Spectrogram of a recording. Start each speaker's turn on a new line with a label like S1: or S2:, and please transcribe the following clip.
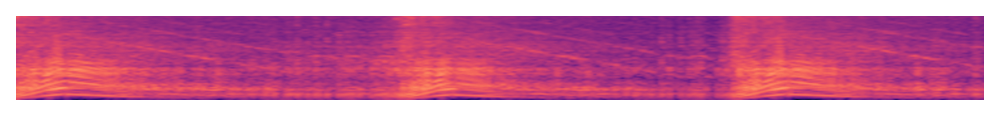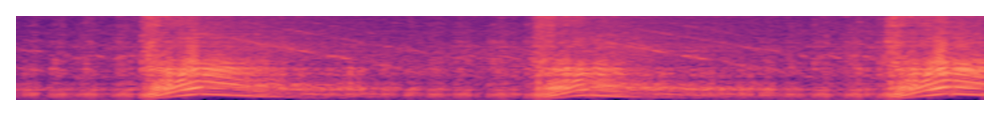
S1: Oh!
